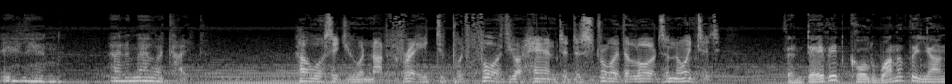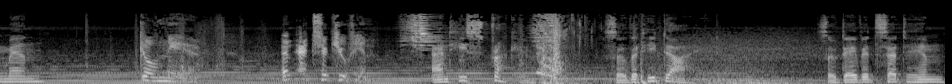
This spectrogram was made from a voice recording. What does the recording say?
alien, an Amalekite. How was it you were not afraid to put forth your hand to destroy the Lord's anointed? Then David called one of the young men, Go near and execute him. and he struck him, so that he died. So David said to him,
